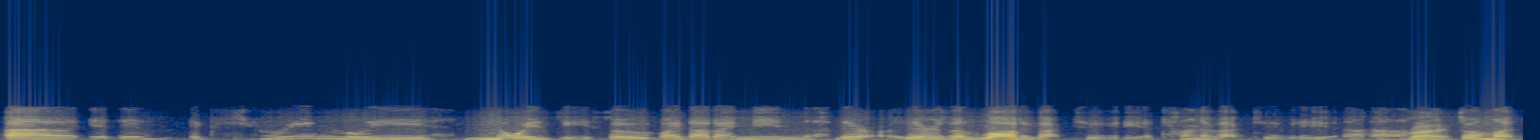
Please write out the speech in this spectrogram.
Uh, it is extremely noisy. So by that I mean there there's a lot of activity, a ton of activity. Um, right. So much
